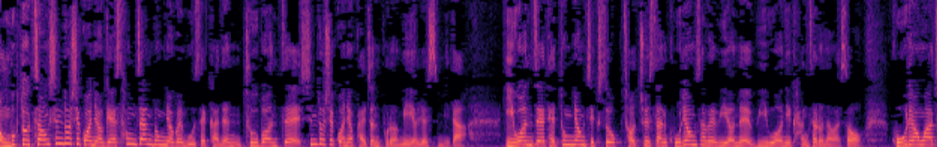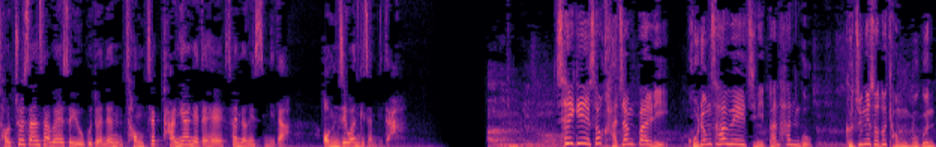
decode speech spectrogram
경북도청 신도시권역의 성장 동력을 모색하는 두 번째 신도시권역 발전 포럼이 열렸습니다. 이원재 대통령 직속 저출산 고령사회위원회 위원이 강사로 나와서 고령화 저출산 사회에서 요구되는 정책 방향에 대해 설명했습니다. 엄지원 기자입니다. 세계에서 가장 빨리 고령 사회에 진입한 한국. 그 중에서도 경북은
